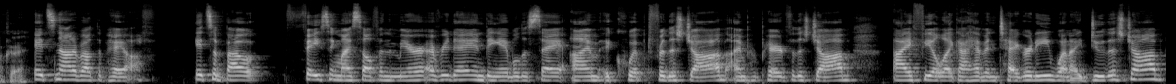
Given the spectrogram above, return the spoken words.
Okay. It's not about the payoff. It's about facing myself in the mirror every day and being able to say, I'm equipped for this job. I'm prepared for this job. I feel like I have integrity when I do this job.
